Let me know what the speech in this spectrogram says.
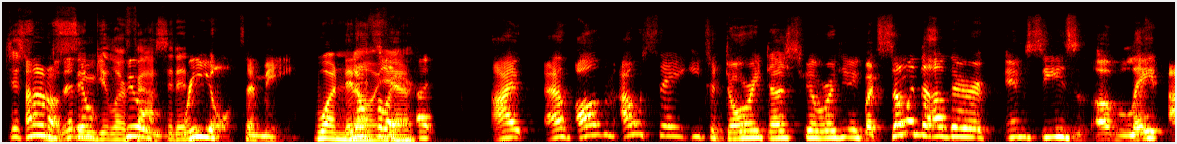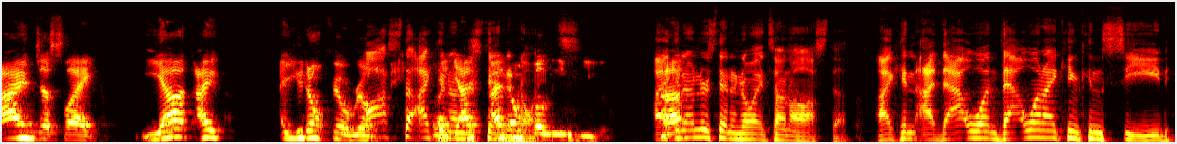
Just I don't know. They singular don't feel faceted. real to me. One They don't note, feel yeah. like I, I all of them. I would say Itadori does feel real to me, but some of the other MCs of late, I'm just like, yeah, I you don't feel real. to. Asta, I can Like, understand I, don't annoyance. believe you. I can understand annoyance on Asta. I can I, that one that one I can concede.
